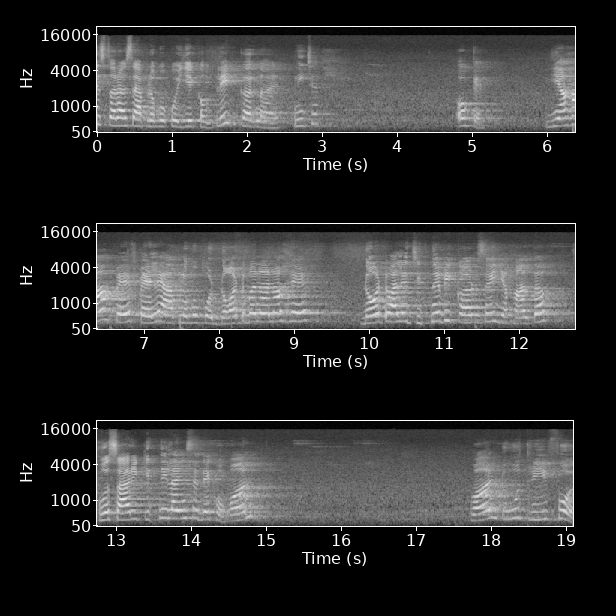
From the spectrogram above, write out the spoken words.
इस तरह से आप लोगों को ये कंप्लीट करना है। नीचे। ओके यहाँ पे पहले आप लोगों को डॉट बनाना है। डॉट वाले जितने भी कर्व्स हैं यहाँ तक, वो सारी कितनी लाइन से देखो? One one two three four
